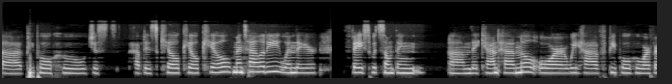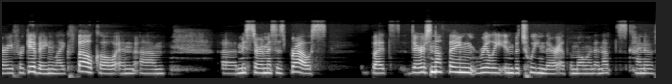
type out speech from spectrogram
uh, people who just have this kill, kill, kill mentality when they're faced with something um, they can't handle, or we have people who are very forgiving, like Falco and um, uh, Mr. and Mrs. Braus. But there's nothing really in between there at the moment, and that's kind of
